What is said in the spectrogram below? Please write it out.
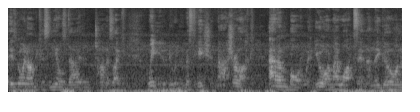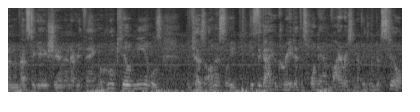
is going on because Niels died, and Tom is like, we need to do an investigation. Ah, Sherlock, Adam Baldwin, you are my Watson. And they go on an investigation and everything. Who killed Niels? Because honestly, he's the guy who created this whole damn virus and everything, but still,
